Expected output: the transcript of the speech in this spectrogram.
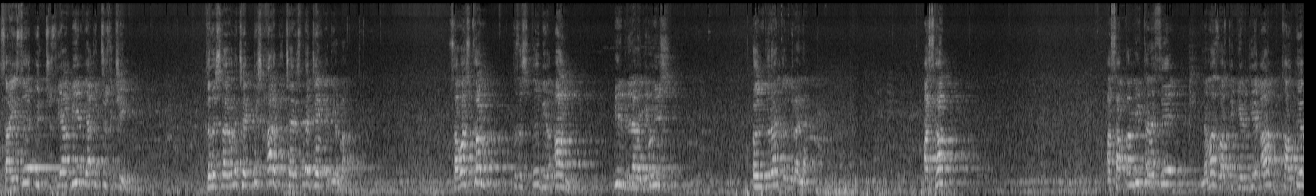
Sayısı 300 ya 1 ya 302. Kılıçlarını çekmiş harp içerisinde cenk ediyorlar. Savaş tam kızıştığı bir an birbirlerine girmiş öldüren öldürene. Ashab Ashabtan bir tanesi namaz vakti girdiği an kalkıyor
